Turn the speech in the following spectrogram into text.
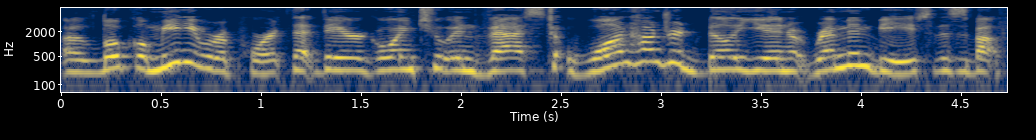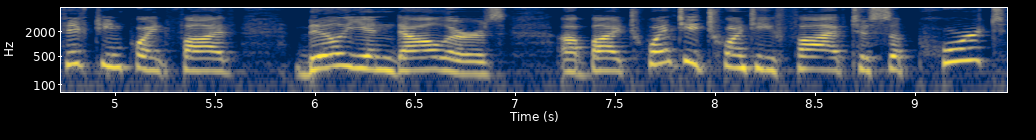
a, local media report that they are going to invest 100 billion renminbi, so this is about 15.5 billion dollars, uh, by 2025 to support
